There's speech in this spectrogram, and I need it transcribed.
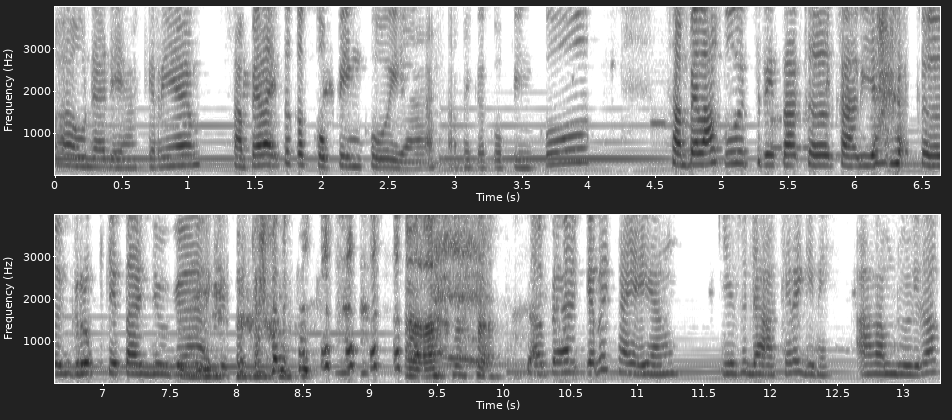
Oh, udah deh akhirnya sampailah itu ke kupingku ya sampai ke kupingku. Sampailah aku cerita ke kalian ke grup kita juga gitu kan. Sampai akhirnya kayak yang ya sudah akhirnya gini. Alhamdulillah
